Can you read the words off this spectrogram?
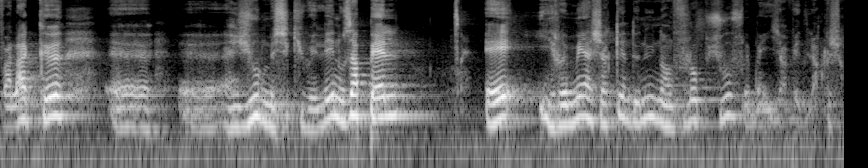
Voilà que euh, euh, un jour, M. Kiwele nous appelle et il remet à chacun de nous une enveloppe. J'ouvre, ben, j'avais de l'argent.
